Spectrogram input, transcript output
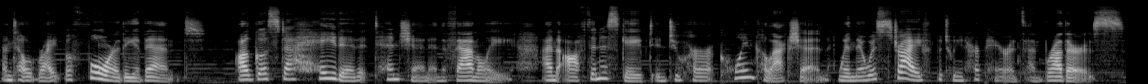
until right before the event. Augusta hated tension in the family and often escaped into her coin collection when there was strife between her parents and brothers.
